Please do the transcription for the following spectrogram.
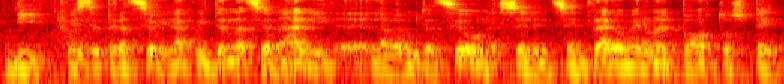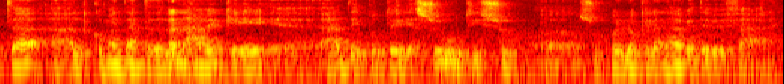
di queste operazioni in acque internazionali, eh, la valutazione se, le, se, entrare o meno nel porto spetta al comandante della nave che eh, ha dei poteri assoluti su, uh, su quello che la nave deve fare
